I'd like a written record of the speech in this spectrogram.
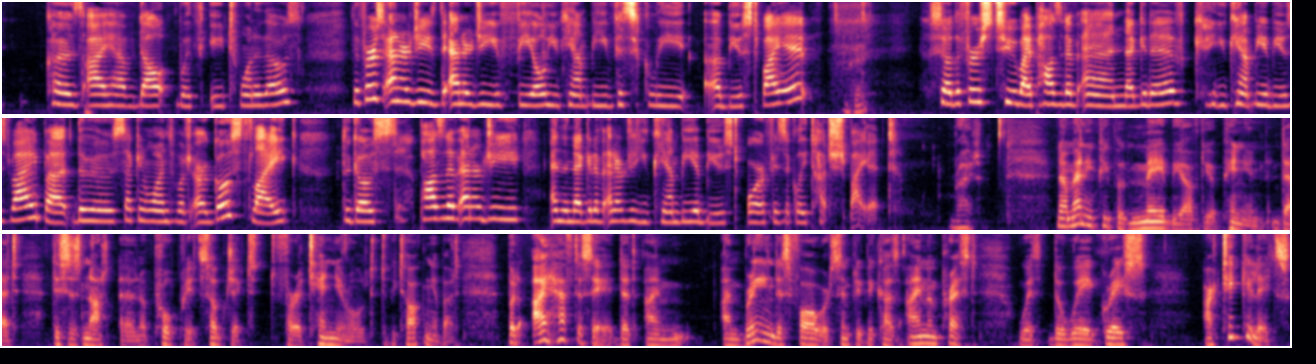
Because I have dealt with each one of those. The first energy is the energy you feel. You can't be physically abused by it. Okay. So the first two, by positive and negative, you can't be abused by. But the second ones, which are ghost-like, the ghost positive energy and the negative energy, you can be abused or physically touched by it. Right. Now, many people may be of the opinion that this is not an appropriate subject for a 10 year old to be talking about. But I have to say that I'm I'm bringing this forward simply because I'm impressed with the way Grace articulates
